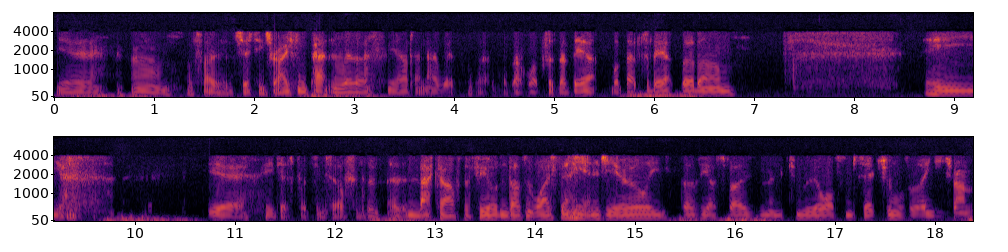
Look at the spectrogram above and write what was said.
yeah, um, I suppose it's just his racing pattern. Whether yeah, I don't know what, what's it about, what that's about. But um, he, yeah, he just puts himself the back half of the field and doesn't waste any energy early, does he? I suppose, and then can reel off some sectionals. I think he's run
